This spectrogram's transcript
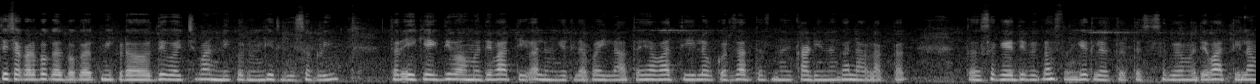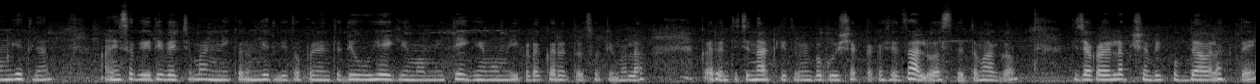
त्याच्याकडे बघत बघत मी इकडं देवाची मांडणी करून घेतली सगळी. तर एक एक दिवामध्ये वाती घालून घेतल्या पहिला. आता ह्या वाती लवकर जातच नाही काडीनं घालावं लागतात. तर सगळे दिवे घासून घेतले तर त्याच्या सगळ्यामध्ये वाती लावून घेतल्या आणि सगळी दिव्याची मांडणी करून घेतली. तोपर्यंत देऊ हे घे मम्मी ते घे मम्मी इकडं करतच होती मला. कारण तिची नाटके तुम्ही बघू शकता कसे चालू असते तर मागं. तिच्याकडे लक्ष बी खूप द्यावं लागते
